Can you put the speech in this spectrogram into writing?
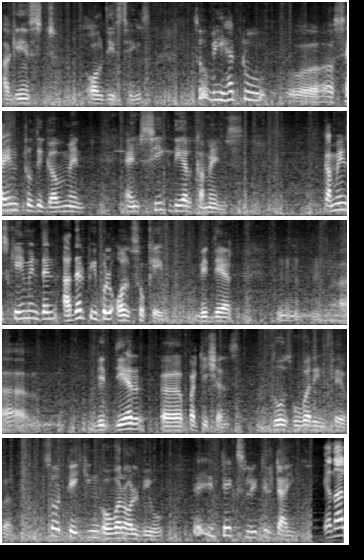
against all these things. So we had to uh, send to the government and seek their comments. Comments came and then other people also came with their mm, uh, with their uh, petitions, those who were in favor. So, taking overall view, takes little time എന്നാൽ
